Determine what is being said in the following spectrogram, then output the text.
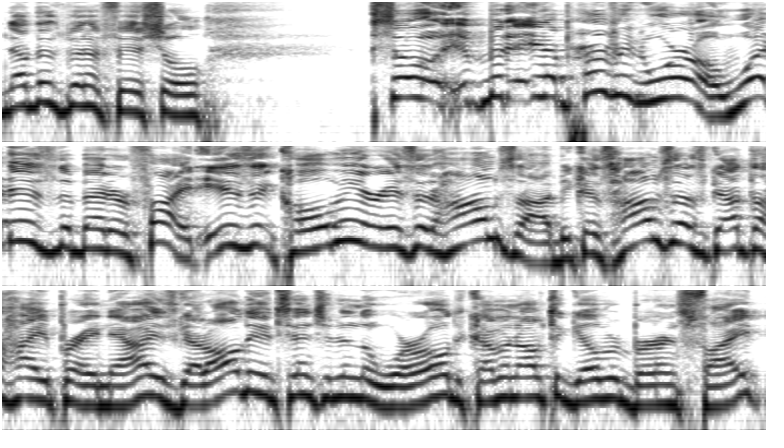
nothing's been official. So, but in a perfect world, what is the better fight? Is it Colby or is it Hamza? Because Hamza's got the hype right now. He's got all the attention in the world coming off the Gilbert Burns fight.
